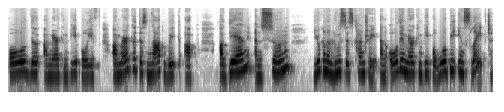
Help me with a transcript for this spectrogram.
all the American people. If America does not wake up again and soon, you're going to lose this country, and all the American people will be enslaved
